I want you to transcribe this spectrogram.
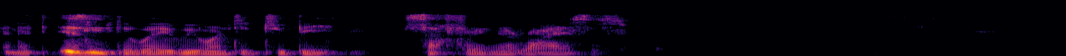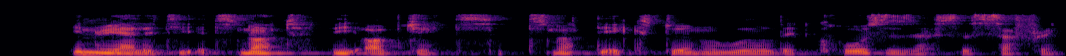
and it isn't the way we want it to be, suffering arises. In reality, it's not the objects, it's not the external world that causes us the suffering.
